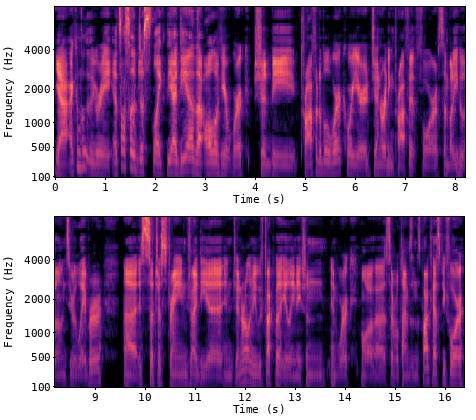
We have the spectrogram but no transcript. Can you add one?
Yeah, I completely agree. It's also just like the idea that all of your work should be profitable work where you're generating profit for somebody who owns your labor uh, is such a strange idea in general. I mean, we've talked about alienation in work uh, several times in this podcast before.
